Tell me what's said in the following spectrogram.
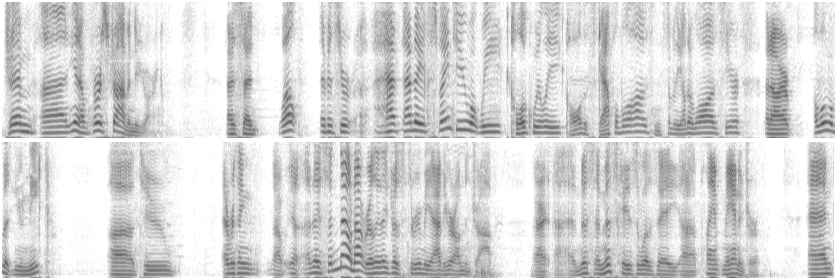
Jim, uh, you know, first job in New York." I said, "Well, if it's your, uh, have have they explained to you what we colloquially call the scaffold laws and some of the other laws here that are a little bit unique uh, to everything?" You know, and they said, "No, not really. They just threw me out here on the job." All right, uh, in this in this case, was a uh, plant manager, and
